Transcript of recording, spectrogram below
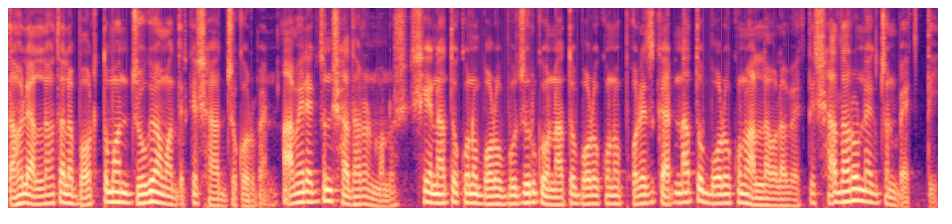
তাহলে আল্লাহ তালা বর্তমান যুগে আমাদেরকে সাহায্য করবেন। আমের একজন সাধারণ মানুষ। সে না তো কোনো বড় বুজুর্গ, না তো বড় কোনো পরেজগার, না তো বড় কোনো আল্লাহওয়ালা ব্যক্তি, সাধারণ একজন ব্যক্তি।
